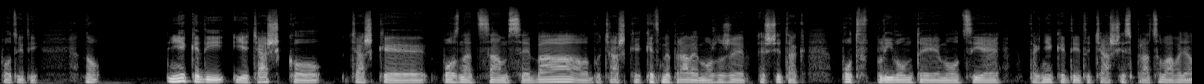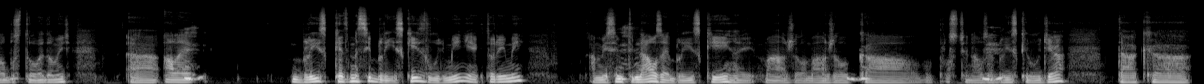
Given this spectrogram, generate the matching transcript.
pocity, no niekedy je ťažko ťažké poznať sám seba, alebo ťažké, keď sme práve možno, že ešte tak pod vplyvom tej emócie, tak niekedy je to ťažšie spracovávať alebo si to uvedomiť. A, ale mm-hmm blíz, keď sme si blízki s ľuďmi niektorými, a myslím tým mhm. naozaj blízky, hej, manžel, manželka, mhm. alebo proste naozaj mhm. blízki ľudia, tak, eh,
